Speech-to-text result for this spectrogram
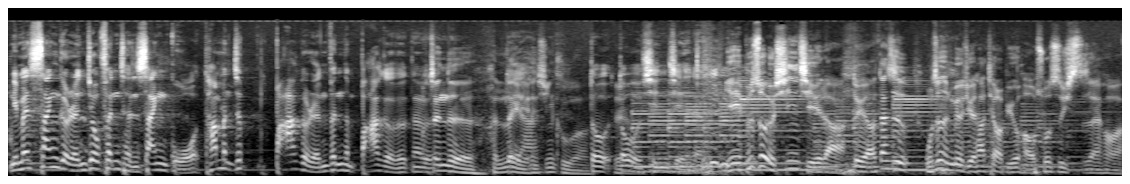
你们三个人就分成三国，他们这八个人分成八个那个，真的很累，很辛苦啊，都都有心结的。也不是说有心结啦，对啊，但是我真的没有觉得他跳的比我好，我说句实在话。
